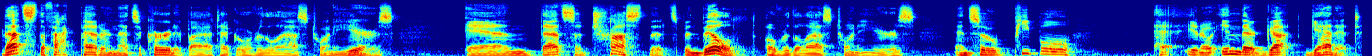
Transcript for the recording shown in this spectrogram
that's the fact pattern that's occurred at BioTek over the last 20 years. And that's a trust that's been built over the last 20 years. And so people, you know, in their gut get it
